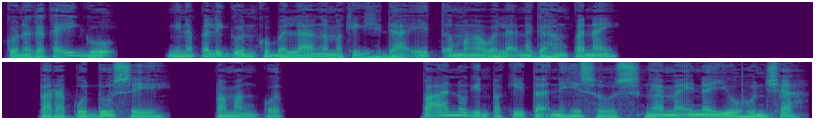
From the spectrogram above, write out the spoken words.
Kung nagakaigo, ginapaligon ko bala nga makighidait ang mga wala nagahangpanay? Para po 12, pamangkot. Paano ginpakita ni Hesus nga mainayuhon siya?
